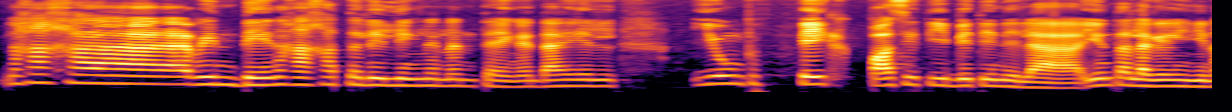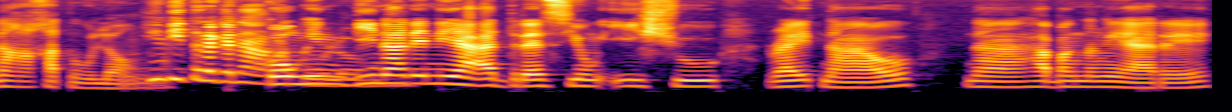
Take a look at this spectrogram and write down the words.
nakakarindi, nakakatuliling na ng tenga dahil yung fake positivity nila, yun talaga yung hindi nakakatulong. hindi talaga nakakatulong. Kung hindi natin i-address yung issue right now na habang nangyayari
